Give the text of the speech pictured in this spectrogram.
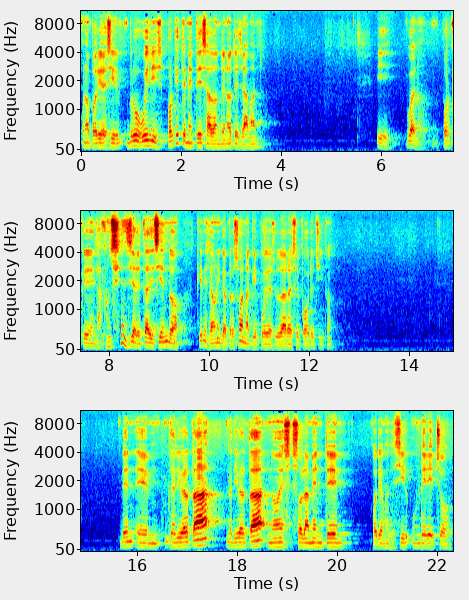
uno podría decir, Bruce Willis, ¿por qué te metes a donde no te llaman? Y bueno, porque la conciencia le está diciendo que eres la única persona que puede ayudar a ese pobre chico. Ven, em, la libertad, la libertad no es solamente, podríamos decir, un derecho,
